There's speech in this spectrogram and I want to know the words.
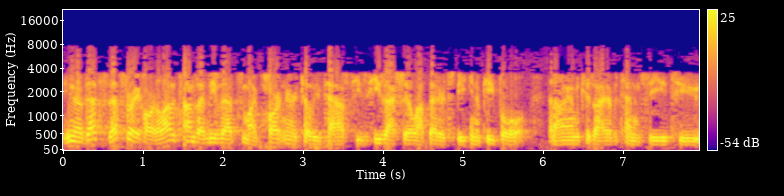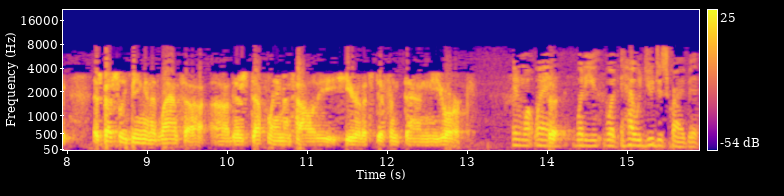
you know that's that's very hard. A lot of times I leave that to my partner Toby Pass. He's he's actually a lot better at speaking to people than I am because I have a tendency to, especially being in Atlanta. Uh, there's definitely a mentality here that's different than New York. In what way? So- What do you what how would you describe it?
